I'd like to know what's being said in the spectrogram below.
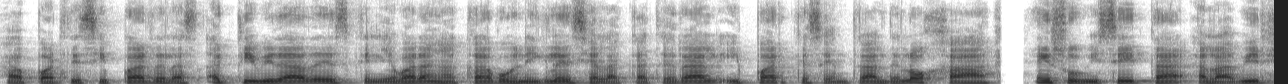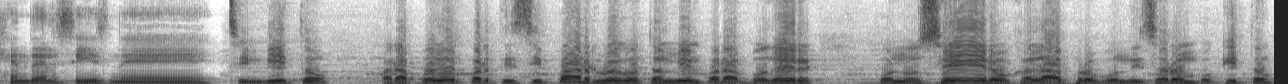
a participar de las actividades que llevarán a cabo en la iglesia, la catedral y parque central de Loja en su visita a la Virgen del Cisne. Te invito para poder participar, luego también para poder conocer, ojalá profundizar un poquito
